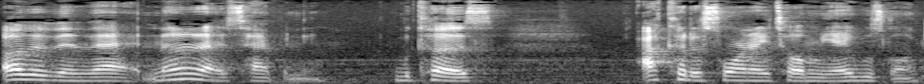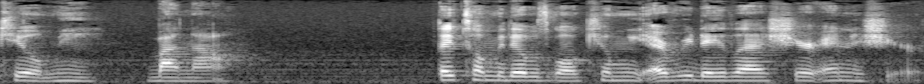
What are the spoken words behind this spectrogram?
Other than that, none of that's happening. Because I could have sworn they told me they was gonna kill me by now. They told me they was gonna kill me every day last year and this year.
